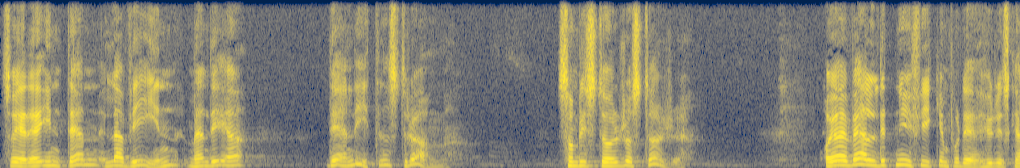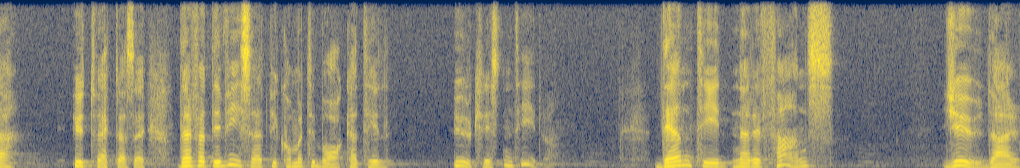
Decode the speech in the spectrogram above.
så är det inte en lavin, men det är, det är en liten ström som blir större och större. Och jag är väldigt nyfiken på det, hur det ska utveckla sig. Därför att det visar att vi kommer tillbaka till urkristen tid. Den tid när det fanns judar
